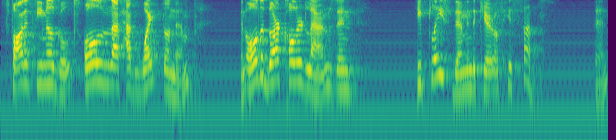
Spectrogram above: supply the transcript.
spotted female goats, all that had white on them, and all the dark colored lambs, and he placed them in the care of his sons. Then,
